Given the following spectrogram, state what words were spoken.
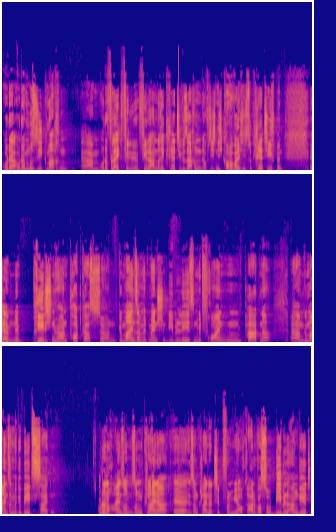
oder, oder Musik machen ähm, oder vielleicht viele, viele andere kreative Sachen, auf die ich nicht komme, weil ich nicht so kreativ bin. Ähm, ne, Predigten hören, Podcasts hören, gemeinsam mit Menschen Bibel lesen, mit Freunden, Partner, ähm, gemeinsame Gebetszeiten. Oder noch ein so so ein, kleiner, äh, so ein kleiner Tipp von mir, auch gerade was so Bibel angeht.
